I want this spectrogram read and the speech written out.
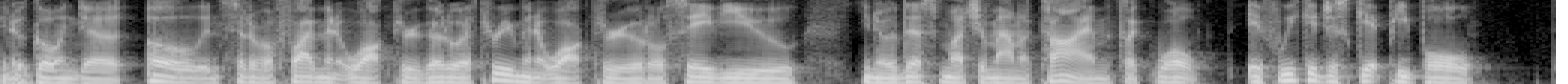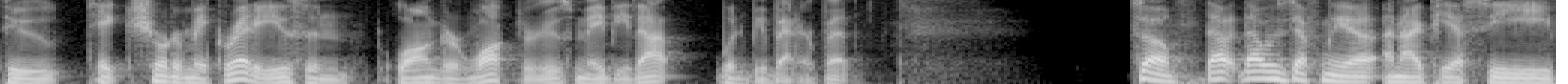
you know, going to, oh, instead of a five minute walkthrough, go to a three minute walkthrough. It'll save you, you know, this much amount of time. It's like, well, if we could just get people to take shorter make readies and longer walkthroughs, maybe that would be better. But so that that was definitely a, an IPSC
